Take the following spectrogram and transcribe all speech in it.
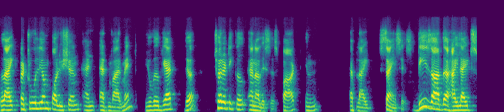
like petroleum pollution and environment. You will get the theoretical analysis part in applied sciences. These are the highlights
